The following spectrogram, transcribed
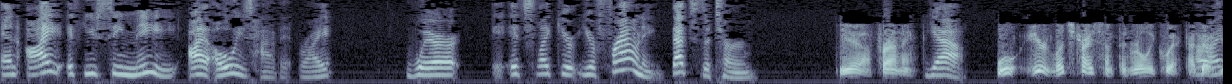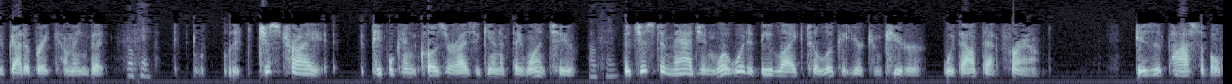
and I, if you see me, I always have it right, where it's like you're you're frowning. That's the term. Yeah, frowning. Yeah. Well, here, let's try something really quick. I All know right. you've got a break coming, but Okay. just try. People can close their eyes again if they want to. Okay. But just imagine what would it be like to look at your computer without that frown? Is it possible?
